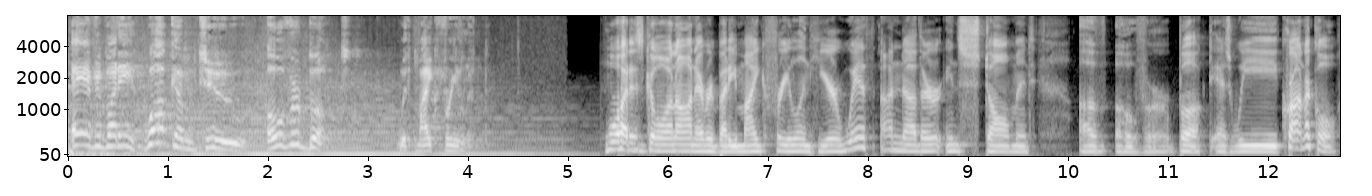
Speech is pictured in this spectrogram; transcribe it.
Hey, everybody, welcome to Overbooked with Mike Freeland. What is going on, everybody? Mike Freeland here with another installment of Overbooked as we chronicle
